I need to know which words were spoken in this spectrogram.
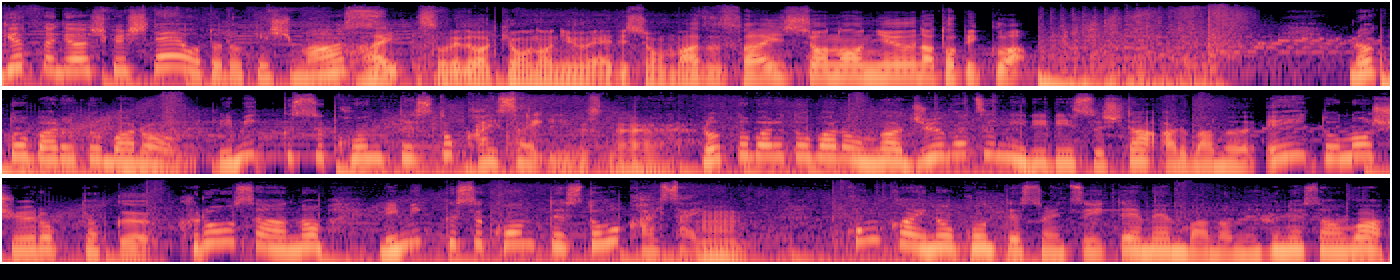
ギュッと凝縮してお届けします、はい。それでは今日のニューエディションまず最初のニューなトピックは？ ROTH BART BARONリミックスコンテスト開催。いいですね。 ROTH BART BARONが10月にリリースしたアルバム「8」の収録曲「クローサー」のリミックスコンテストを開催、うん。今回のコンテストについてメンバーの三船さんは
